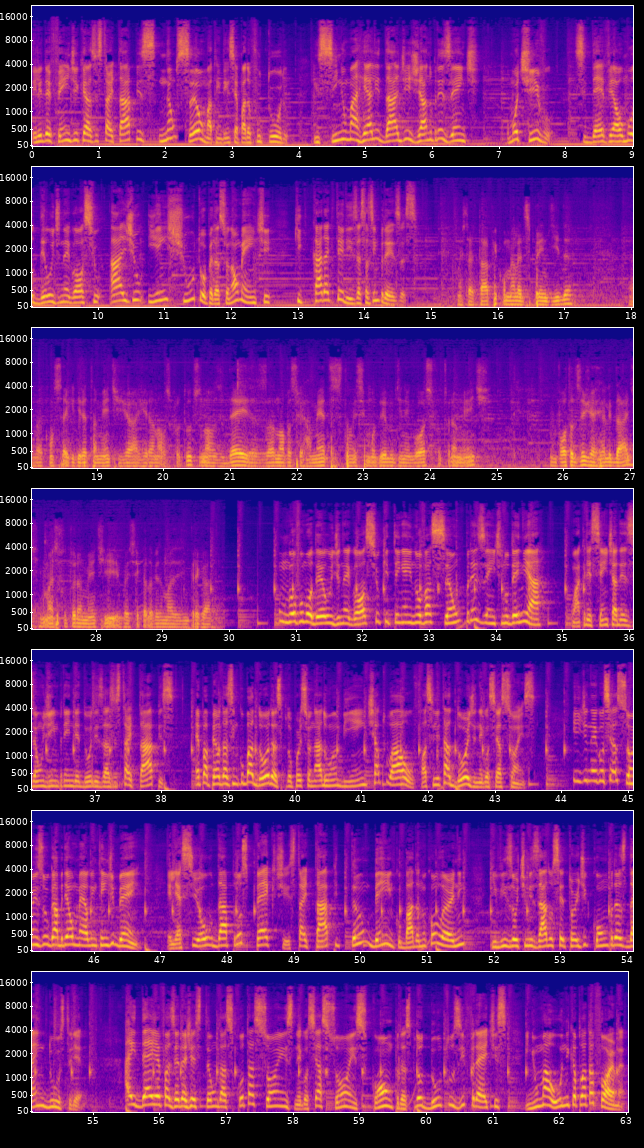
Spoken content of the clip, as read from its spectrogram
Ele defende que as startups não são uma tendência para o futuro, e sim uma realidade já no presente. O motivo se deve ao modelo de negócio ágil e enxuto operacionalmente que caracteriza essas empresas. Uma startup, como ela é desprendida ela consegue diretamente já gerar novos produtos, novas ideias, as novas ferramentas. Então esse modelo de negócio futuramente, volto a dizer, já é realidade, mas futuramente vai ser cada vez mais empregado. Um novo modelo de negócio que tem a inovação presente no DNA. Com a crescente adesão de empreendedores às startups, é papel das incubadoras proporcionar um ambiente atual, facilitador de negociações. E de negociações o Gabriel Melo entende bem, ele é CEO da Prospect, startup também incubada no Colearning, que visa otimizar o setor de compras da indústria. A ideia é fazer a gestão das cotações, negociações, compras, produtos e fretes em uma única plataforma.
